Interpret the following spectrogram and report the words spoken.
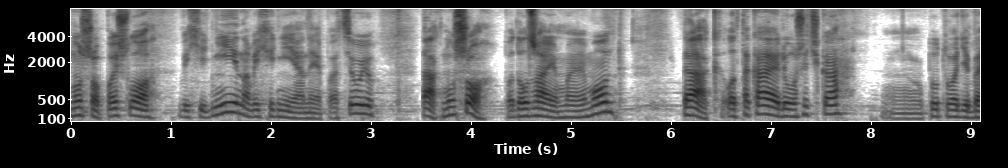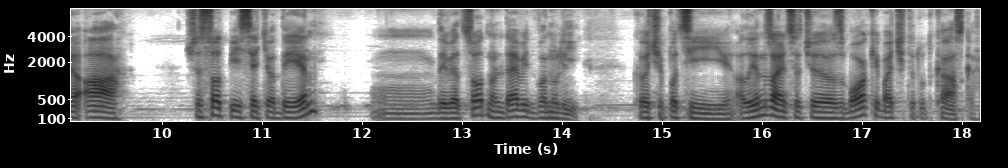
Ну що, пройшло вихідні, на вихідні я не працюю. Так, ну що, продовжаємо ремонт. Так, от така релюшечка. М, Тут вроді би А651 900 09 20. Коротше, по цій. Але я не знаю, це через розборки, бачите, тут краска.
